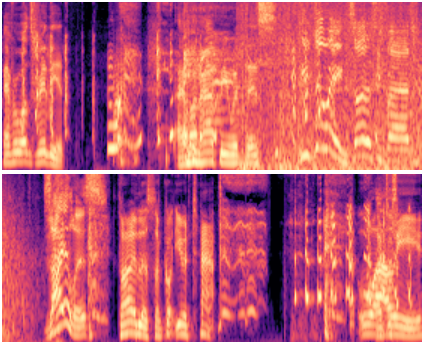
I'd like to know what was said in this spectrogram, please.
Everyone's brilliant. I'm unhappy with this. what are you doing? Zylus is bad. Zylus? Zylus, I've got you a tap. Wowie.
